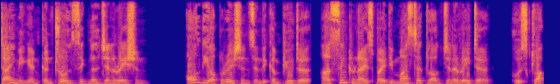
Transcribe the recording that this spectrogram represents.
Timing and control signal generation all the operations in the computer are synchronized by the master clock generator whose clock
